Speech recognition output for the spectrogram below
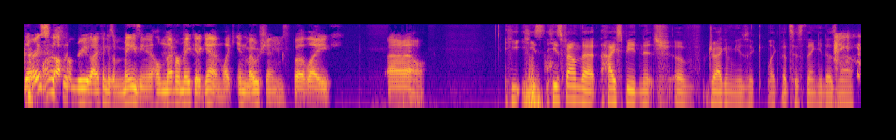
there is stuff from Ryu that I think is amazing, and he'll never make it again, like in motion. But like, I don't know. he he's he's found that high speed niche of dragon music. Like that's his thing. He does now.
